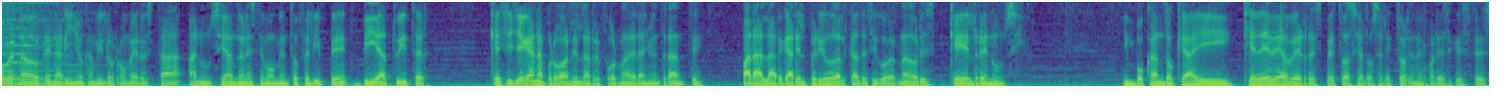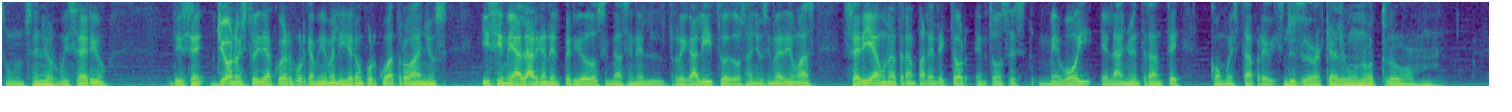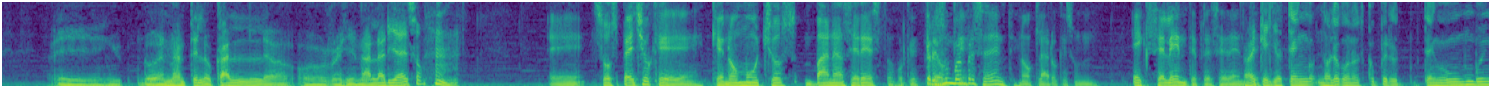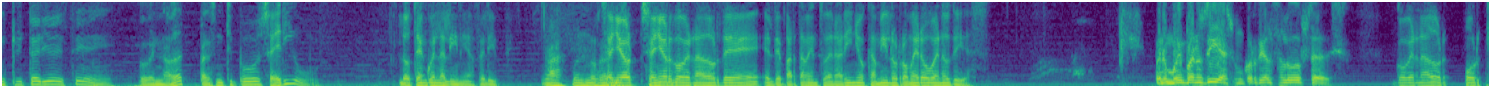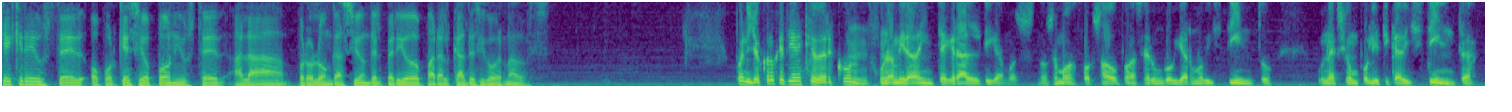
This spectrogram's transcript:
El gobernador de Nariño, Camilo Romero, está anunciando en este momento, Felipe, vía Twitter, que si llegan a aprobarle la reforma del año entrante para alargar el periodo de alcaldes y gobernadores, que él renuncie. Invocando que hay, que debe haber respeto hacia los electores. Me parece que este es un señor muy serio. Dice, yo no estoy de acuerdo porque a mí me eligieron por cuatro años y si me alargan el periodo, si me hacen el regalito de dos años y medio más, sería una trampa al elector, entonces me voy el año entrante como está previsto. ¿Y será que algún otro mm, eh, gobernante local o, o regional haría eso? Hmm. Eh, sospecho que, que no muchos van a hacer esto, porque Pero creo es un buen que- precedente. No, claro que es un excelente precedente. Sabe que yo tengo, no lo conozco, pero tengo un buen criterio de este gobernador. Parece un tipo serio. Lo tengo en la línea, Felipe. Ah, bueno, no sabía. Señor, señor gobernador del departamento de Nariño, Camilo Romero, buenos días. Bueno, muy buenos días, un cordial saludo a ustedes. Gobernador, ¿por qué cree usted o por qué se opone usted a la prolongación del periodo para alcaldes y gobernadores? Bueno, yo creo que tiene que ver con una mirada integral, digamos. Nos hemos esforzado por hacer un gobierno distinto, una acción política distinta.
